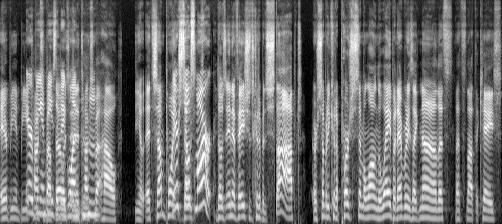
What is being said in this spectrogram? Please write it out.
Airbnb. It talks Airbnb about is a big one. and it talks Mhm. about how you know at some point They're so those- smart. Those innovations could have been stopped, or somebody could have purchased them along the way. But everybody's like, no, no, no that's that's not the case.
